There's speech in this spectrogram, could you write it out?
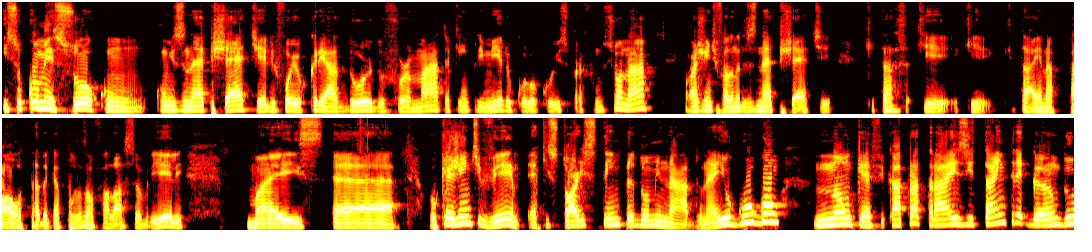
isso começou com, com o Snapchat, ele foi o criador do formato, é quem primeiro colocou isso para funcionar. A gente falando do Snapchat, que está que, que, que tá aí na pauta, daqui a pouco nós vamos falar sobre ele. Mas é, o que a gente vê é que stories tem predominado, né? E o Google não quer ficar para trás e está entregando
